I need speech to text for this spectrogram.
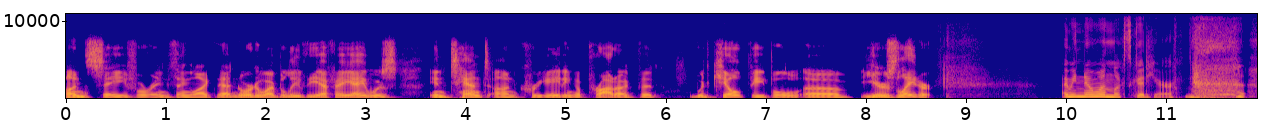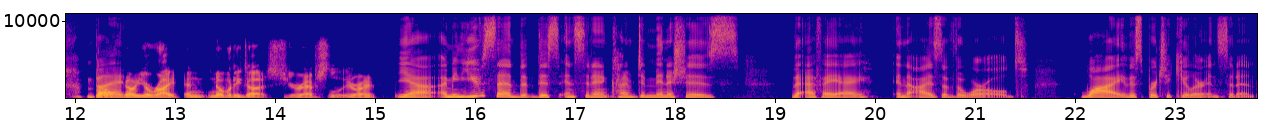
unsafe or anything like that, nor do I believe the FAA was intent on creating a product that would kill people uh, years later. I mean, no one looks good here. but no, no, you're right. And nobody does. You're absolutely right. Yeah. I mean, you've said that this incident kind of diminishes the FAA in the eyes of the world. Why this particular incident?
